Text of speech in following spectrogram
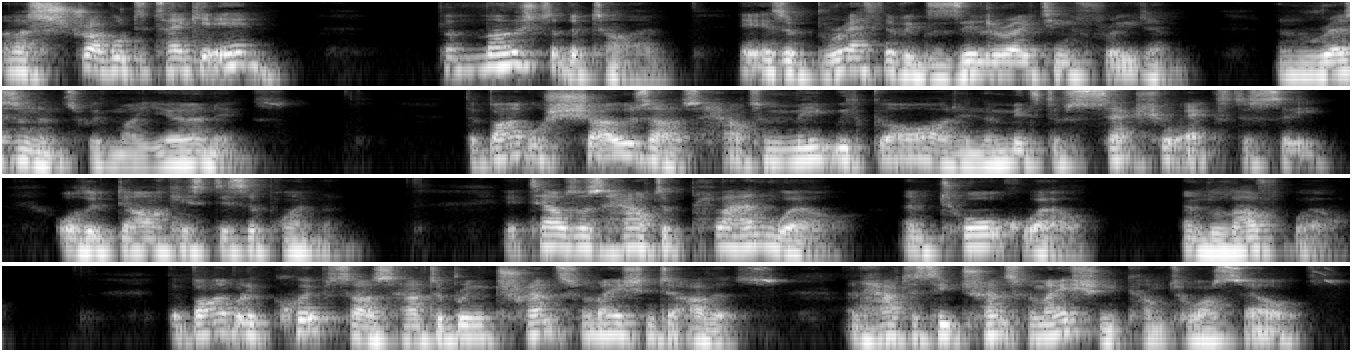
and I struggle to take it in. But most of the time, it is a breath of exhilarating freedom and resonance with my yearnings. The Bible shows us how to meet with God in the midst of sexual ecstasy or the darkest disappointment. It tells us how to plan well and talk well and love well. The Bible equips us how to bring transformation to others and how to see transformation come to ourselves.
